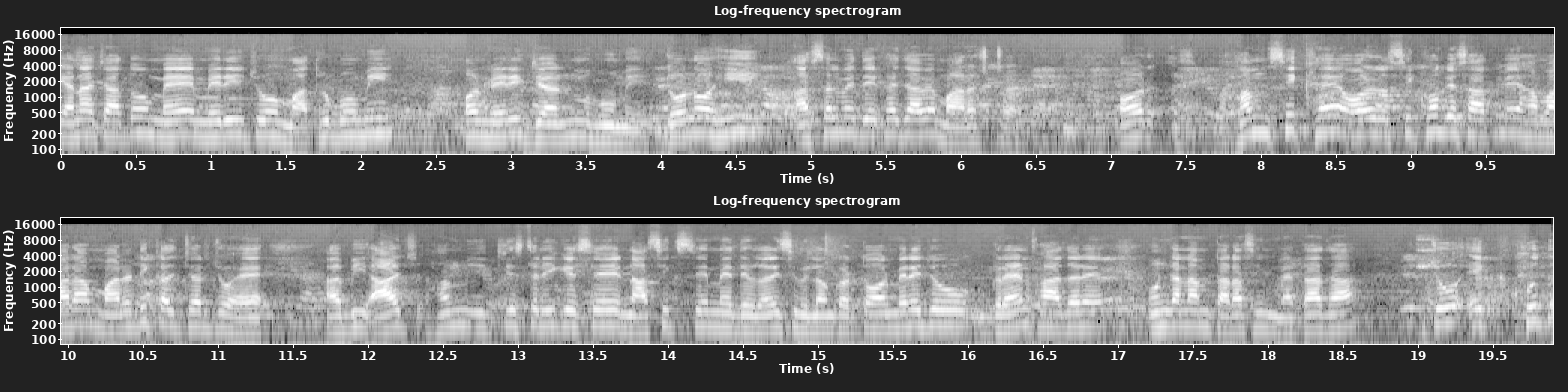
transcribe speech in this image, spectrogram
कहना चाहता हूँ मैं मेरी जो मातृभूमि और मेरी जन्मभूमि, दोनों ही असल में देखा जाए महाराष्ट्र। और हम सिख हैं और सिखों के साथ में हमारा मराठी कल्चर जो है, अभी आज हम जिस तरीके से नासिक से मैं देवलाली से बिलोंग करता हूँ और मेरे जो ग्रैंड फादर हैं, उनका नाम तारा सिंह मेहता था, जो एक खुद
